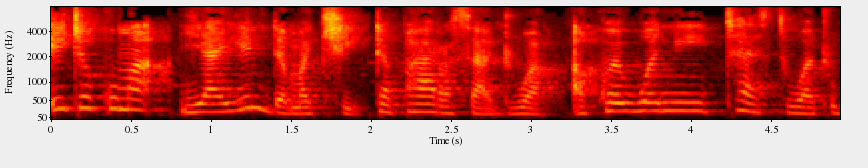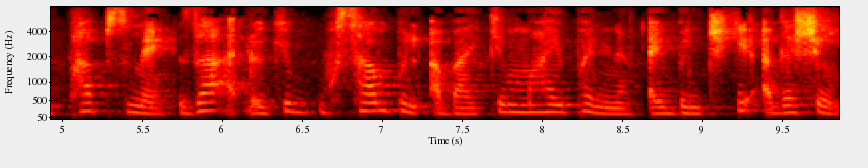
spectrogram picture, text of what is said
Ita kuma yayin da mace ta fara saduwa akwai wani test wato pap smear za a ɗauki sample a bakin mahaifan nan a bincike a gashin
